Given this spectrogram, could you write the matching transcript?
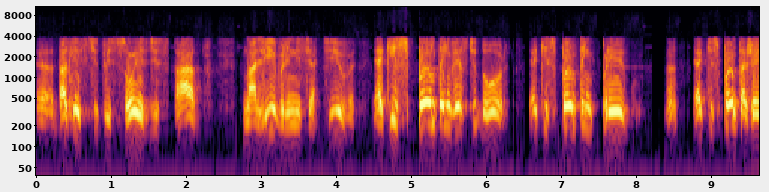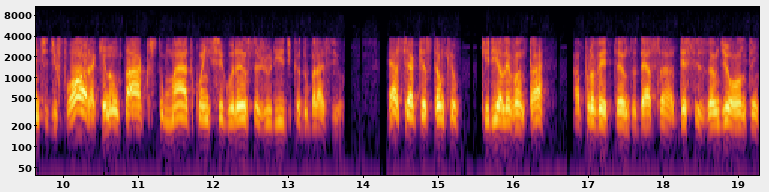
uh, das instituições de Estado na livre iniciativa é que espanta investidor, é que espanta emprego, né? é que espanta gente de fora que não está acostumado com a insegurança jurídica do Brasil. Essa é a questão que eu queria levantar, aproveitando dessa decisão de ontem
